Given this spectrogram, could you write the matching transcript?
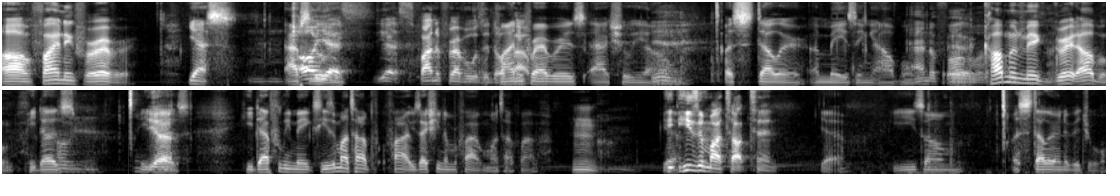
um, Finding Forever. yes. oh Absolutely. yes, yes. Finding Forever was a dope Finding album. Forever is actually um, Yeah. a stellar, amazing album. and a follow up. Common make great albums. he does. Oh, He Yeah. does. He definitely makes. He's in my top five. He's actually number five in my top five. Mm. He, Yeah. he's in my top ten. Yeah. He's um a stellar individual.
